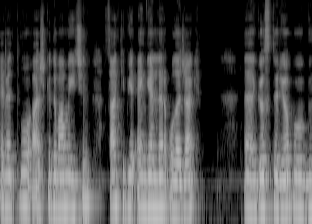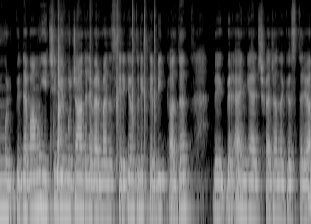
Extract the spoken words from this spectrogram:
Evet bu aşkı devamı için sanki bir engeller olacak gösteriyor. Bu bir, devamı için bir mücadele vermeniz gerekiyor. Özellikle bir kadın büyük bir engel çıkacağını gösteriyor.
